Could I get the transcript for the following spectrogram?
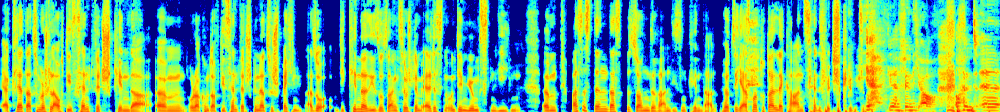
erklärt da zum Beispiel auch die Sandwich-Kinder ähm, oder kommt auf die Sandwich-Kinder zu sprechen, also die Kinder, die sozusagen zwischen dem Ältesten und dem Jüngsten liegen. Ähm, was ist denn das Besondere an diesen Kindern? Hört sich erstmal total lecker an, Sandwich-Kind. Ja, ja finde ich auch. Und äh,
